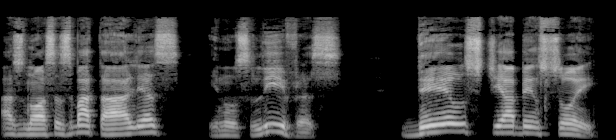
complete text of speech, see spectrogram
as nossas batalhas e nos livras. Deus te abençoe.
